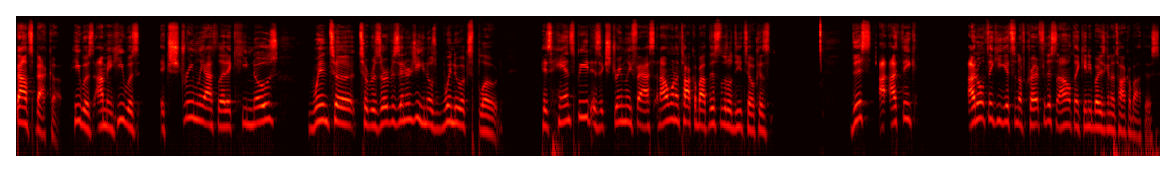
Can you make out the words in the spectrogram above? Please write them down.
bounced back up. He was, I mean, he was extremely athletic. He knows when to to reserve his energy. He knows when to explode. His hand speed is extremely fast, and I want to talk about this little detail because this, I, I think, I don't think he gets enough credit for this, and I don't think anybody's going to talk about this.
